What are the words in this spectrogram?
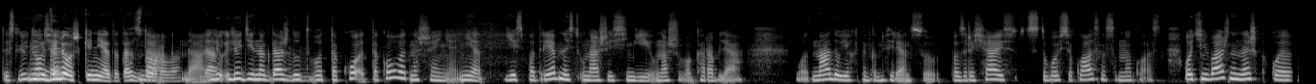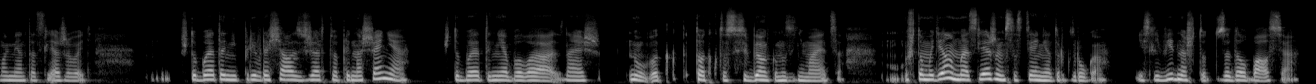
То есть люди... Ну, ча... дележки нет, это здорово. Да, да. да. люди иногда ждут угу. вот тако... такого отношения. Нет, есть потребность у нашей семьи, у нашего корабля. Вот, надо уехать на конференцию. Возвращаюсь, с тобой все классно, со мной классно. Очень важно, знаешь, какой момент отслеживать, чтобы это не превращалось в жертвоприношение, чтобы это не было, знаешь, ну, вот тот, кто с ребенком занимается. Что мы делаем? Мы отслеживаем состояние друг друга если видно, что задолбался.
